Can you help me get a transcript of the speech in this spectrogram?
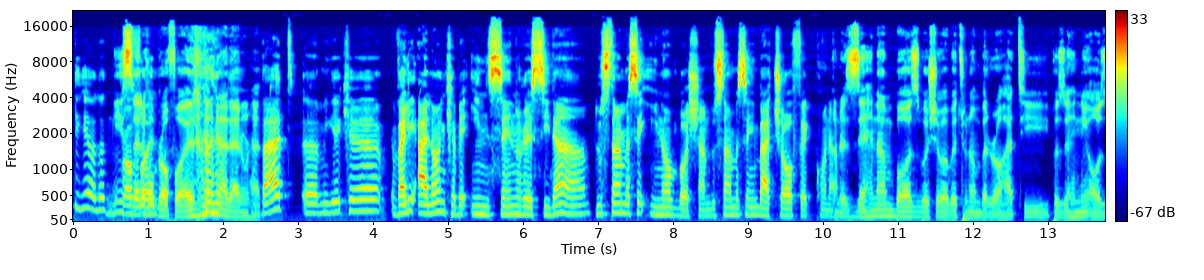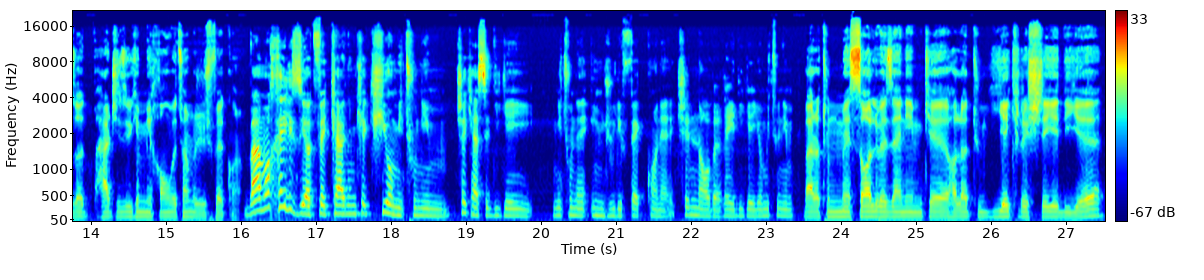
دیگه حالا نیست ولی خب رافائل نه در اون حد. بعد میگه که ولی الان که به این سن رسیدم دوست دارم مثل اینا باشم. دوست دارم مثل این بچه ها فکر کنم. آره ذهنم باز باشه و بتونم به راحتی با ذهنی آزاد هر چیزی که می‌خوام بتونم روش فکر کنم. و ما خیلی زیاد فکر کردیم که کیو می‌تونیم چه کسی دیگه ای می‌تونه اینجوری فکر کنه؟ چه نابغه دیگه یا می‌تونیم براتون مثال بزنیم که حالا تو یک رشته دیگه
